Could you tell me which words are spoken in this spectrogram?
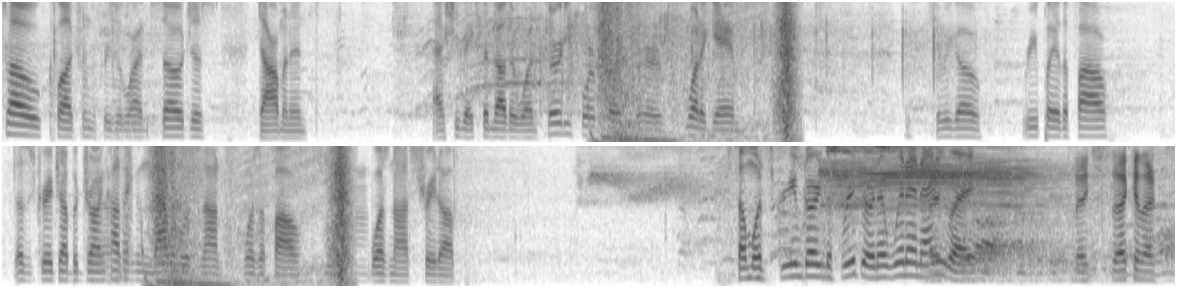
So clutch from the free throw line. So just dominant. As she makes another one. 34 points for her. What a game. So here we go. Replay of the foul. Does a great job of drawing contact, and that one was not was a foul. She was not straight up. Someone screamed during the free throw, and it went in anyway. Makes second. That's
